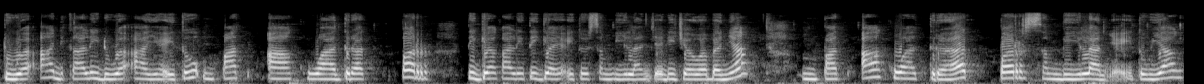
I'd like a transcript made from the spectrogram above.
2A dikali 2A yaitu 4A kuadrat per 3 kali 3 yaitu 9. Jadi jawabannya 4A kuadrat per 9 yaitu yang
